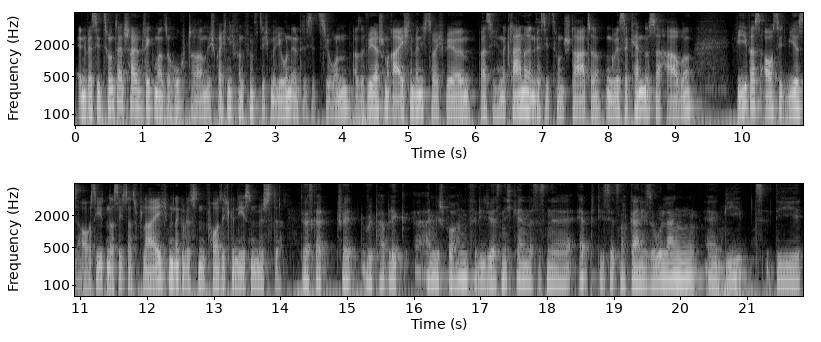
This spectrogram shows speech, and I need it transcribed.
Investitionsentscheidung klingt mal so hochtrabend. Ich spreche nicht von 50 Millionen Investitionen. Also es will ja schon reichen, wenn ich zum Beispiel, weiß ich, eine kleinere Investition starte und gewisse Kenntnisse habe, wie was aussieht, wie es aussieht und dass ich das vielleicht mit einer gewissen Vorsicht genießen müsste. Du hast gerade Trade Republic äh, angesprochen. Für die, die das nicht kennen, das ist eine App, die es jetzt noch gar nicht so lang äh, gibt, die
